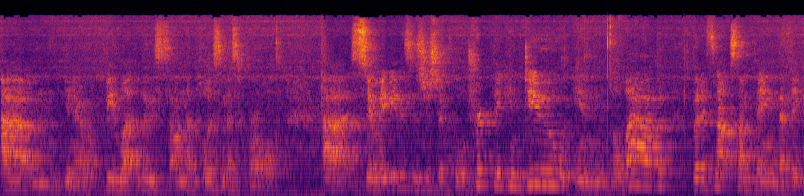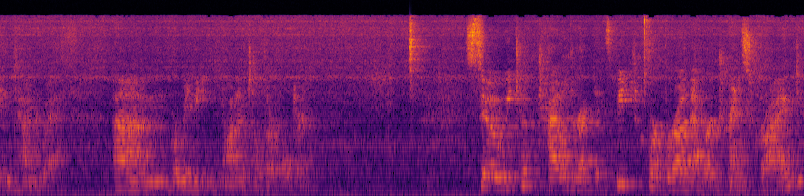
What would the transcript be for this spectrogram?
um, you know, be let loose on the polysemous world. Uh, so maybe this is just a cool trick they can do in the lab, but it's not something that they contend with, um, or maybe not until they're older. So we took child-directed speech corpora that were transcribed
